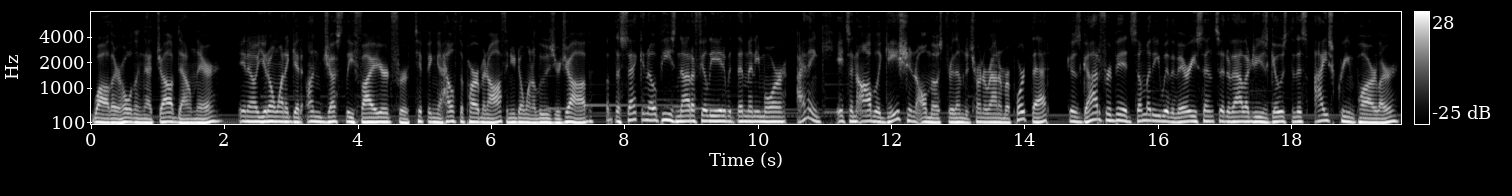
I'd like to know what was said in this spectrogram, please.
while they're holding that job down there. You know, you don't want to get unjustly fired for tipping a health department off and you don't want to lose your job. But the second OP's not affiliated with them anymore, I think it's an obligation almost for them to turn around and report that. Because God forbid somebody with very sensitive allergies goes to this ice cream parlor,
